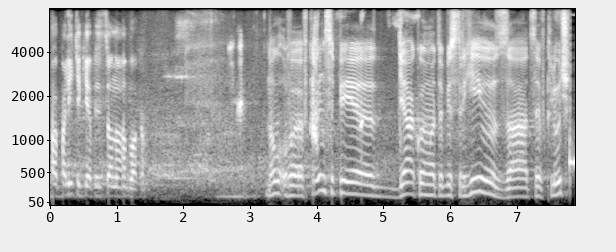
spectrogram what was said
по политике оппозиционного блока. Ну, в, в принципі, дякуємо тобі, Сергію, за це включення.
